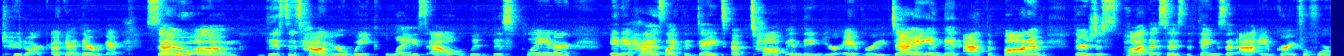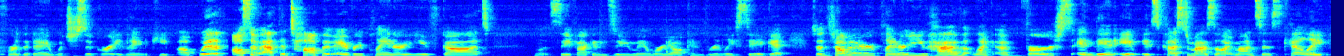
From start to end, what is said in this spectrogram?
too dark. Okay, there we go. So um, this is how your week lays out with this planner. And it has like the dates up top and then your everyday. And then at the bottom, there's a spot that says the things that I am grateful for for the day, which is a great thing to keep up with. Also at the top of every planner, you've got let's see if I can zoom in where y'all can really see it good. So at the top of every planner, you have like a verse and then it is customized. So like mine says Kelly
